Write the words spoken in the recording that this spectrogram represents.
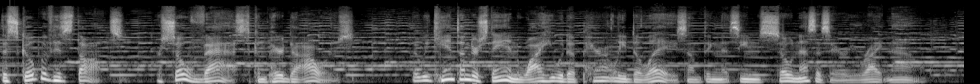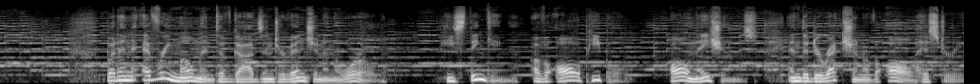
The scope of his thoughts are so vast compared to ours that we can't understand why he would apparently delay something that seems so necessary right now. But in every moment of God's intervention in the world, he's thinking of all people, all nations, and the direction of all history.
